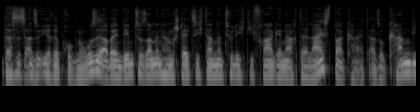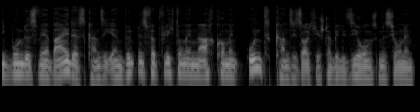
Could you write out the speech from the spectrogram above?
Das ist also Ihre Prognose, aber in dem Zusammenhang stellt sich dann natürlich die Frage nach der Leistbarkeit. Also kann die Bundeswehr beides? Kann sie ihren Bündnisverpflichtungen nachkommen und kann sie solche Stabilisierungsmissionen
